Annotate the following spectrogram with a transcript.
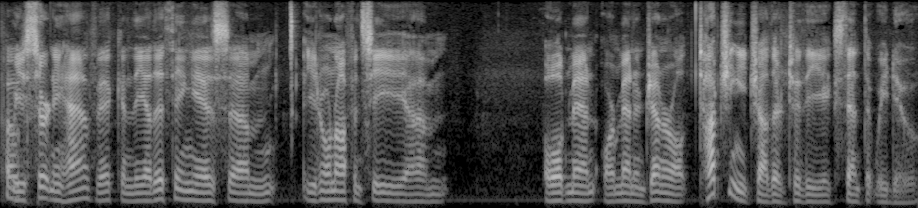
folks. We certainly have, Vic. And the other thing is, um, you don't often see um, old men or men in general touching each other to the extent that we do.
